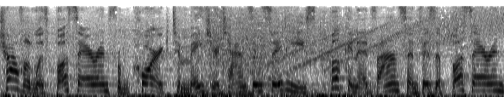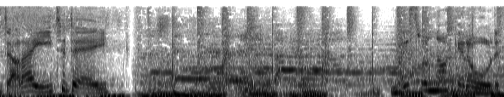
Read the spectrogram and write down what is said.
Travel with Bus Éireann from Cork to major towns and cities. Book in advance and visit buseireann.ie today. This will not get old. It's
